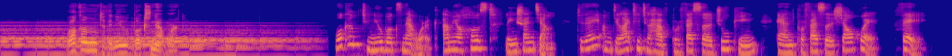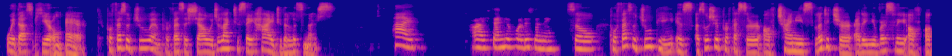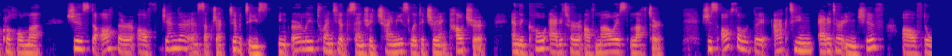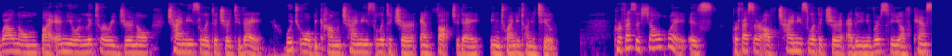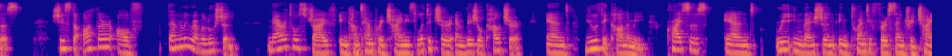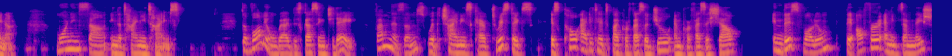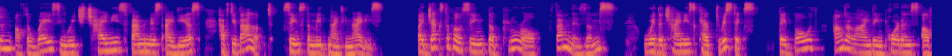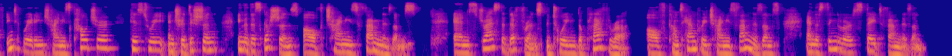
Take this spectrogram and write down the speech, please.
Welcome to the New Books Network. Welcome to New Books Network. I'm your host, Lin Shanjiang. Today, I'm delighted to have Professor Zhu Ping and Professor Xiao Hui Fei with us here on air. Professor Zhu and Professor Xiao, would you like to say hi to the listeners? Hi. Hi, thank you for listening. So, Professor Zhu Ping is Associate Professor of Chinese Literature at the University of Oklahoma she is the author of Gender and Subjectivities in Early 20th Century Chinese Literature and Culture and the co-editor of Maoist Laughter. She's also the acting editor-in-chief of the well-known biannual literary journal Chinese Literature Today, which will become Chinese Literature and Thought Today in 2022. Professor Xiao Hui is professor of Chinese literature at the University of Kansas. She's the author of family revolution, marital strife in contemporary Chinese literature and visual culture, and youth economy, crisis and reinvention in 21st century China, Morning Sun in the Tiny Times. The volume we are discussing today, Feminisms with Chinese Characteristics, is co-edited by Professor Zhu and Professor Xiao in this volume, they offer an examination of the ways in which Chinese feminist ideas have developed since the mid 1990s. By juxtaposing the plural feminisms with the Chinese characteristics, they both underline the importance of integrating Chinese culture, history, and tradition in the discussions of Chinese feminisms, and stress the difference between the plethora of contemporary Chinese feminisms and the singular state feminism.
